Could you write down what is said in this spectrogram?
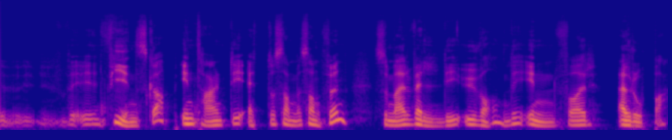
en fiendskap internt i ett og samme samfunn som er veldig uvanlig innenfor Europa.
